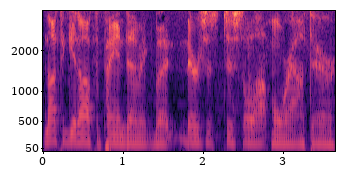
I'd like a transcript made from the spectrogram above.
not to get off the pandemic, but there's just just a lot more out there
